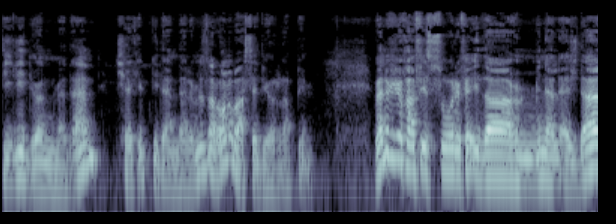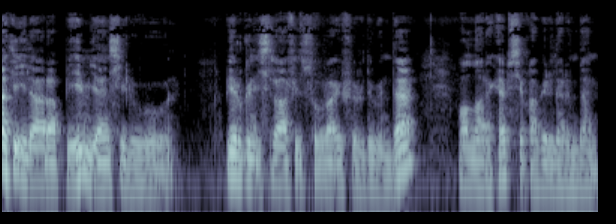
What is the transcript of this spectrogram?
dili dönmeden çekip gidenlerimiz var. Onu bahsediyor Rabbim. Ve nüfika fis suri fe idahum minel ecdati ila rabbihim yensilun. Bir gün İsrafil sura üfürdüğünde onların hepsi kabirlerinden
